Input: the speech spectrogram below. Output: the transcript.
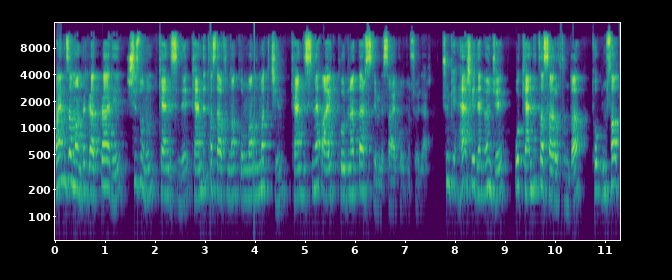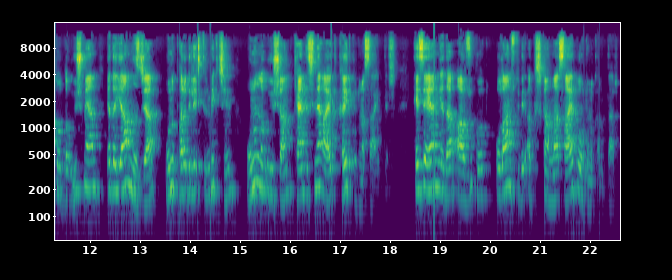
Aynı zamanda Gattari, Shizo'nun kendisini kendi tasarrufundan konumlandırmak için kendisine ait koordinatlar sistemine sahip olduğunu söyler. Çünkü her şeyden önce o kendi tasarrufunda toplumsal kodla uyuşmayan ya da yalnızca onu parodileştirmek için onunla uyuşan kendisine ait kayıt koduna sahiptir. Hezeyan ya da arzu kod olağanüstü bir akışkanlığa sahip olduğunu kanıtlar.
